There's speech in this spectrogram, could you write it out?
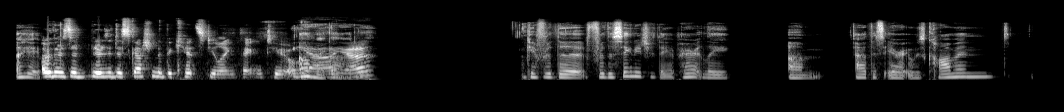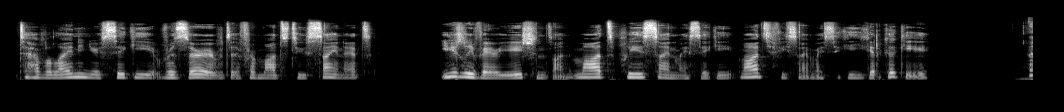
Okay. Oh, there's a there's a discussion of the kit stealing thing too. Oh my God. yeah. Okay, for the for the signature thing, apparently, um, at this era, it was common to have a line in your Siggy reserved for mods to sign it. Usually variations on mods, please sign my Siggy. Mods, if you sign my Siggy, you get a cookie.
